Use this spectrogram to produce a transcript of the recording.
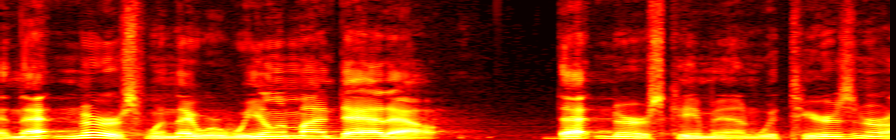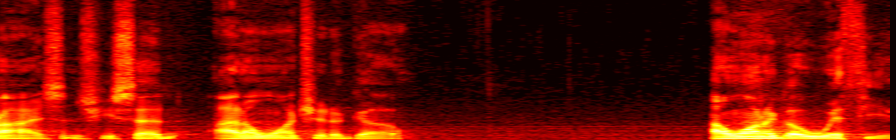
And that nurse, when they were wheeling my dad out, that nurse came in with tears in her eyes and she said, I don't want you to go. I want to go with you.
